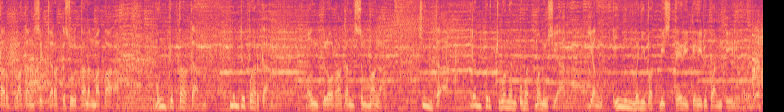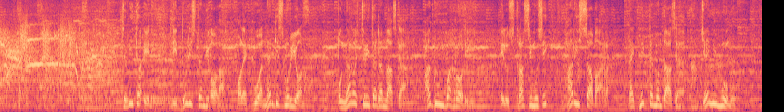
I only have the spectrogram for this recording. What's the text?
latar belakang sejarah Kesultanan Mataram, menggetarkan, mendebarkan, menggelorakan semangat, cinta, dan perjuangan umat manusia yang ingin menyibak misteri kehidupan ini. Cerita ini ditulis dan diolah oleh Bu Nergis Muriono, pengarah cerita dan naskah Agung Bahrodi, ilustrasi musik Hari Sabar, teknik dan montase Jamie Mumu,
